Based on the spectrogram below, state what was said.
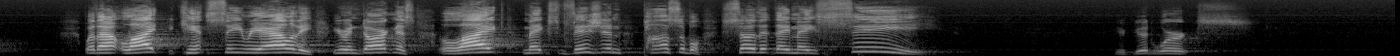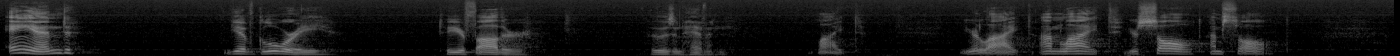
Without light, you can't see reality. You're in darkness. Light makes vision possible so that they may see your good works and give glory to your Father who is in heaven. Light. You're light. I'm light. You're salt. I'm salt.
